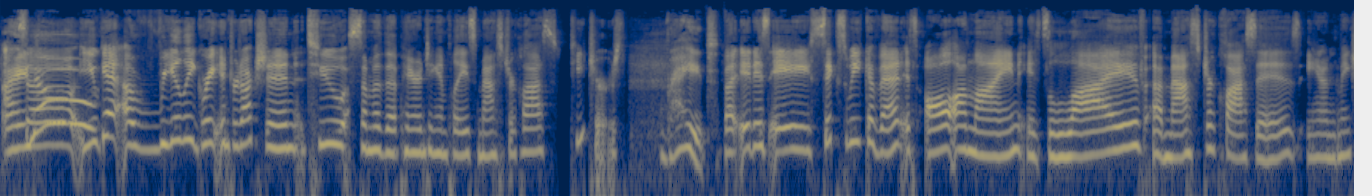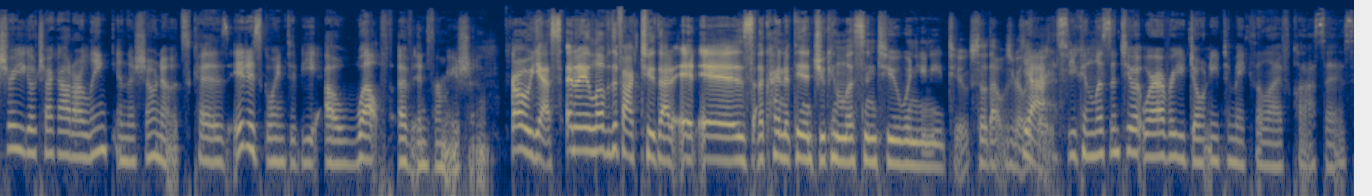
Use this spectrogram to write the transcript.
I so know. you get a really great introduction to some of the parenting in place masterclass teachers. Right. But it is a six week event. It's all online. It's live uh, master classes. And make sure you go check out our link in the show notes because it is going to be a wealth of information. Oh, yes. And I love the fact, too, that it is the kind of thing that you can listen to when you need to. So that was really yes, great. you can listen to it wherever you don't need to make the live classes.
